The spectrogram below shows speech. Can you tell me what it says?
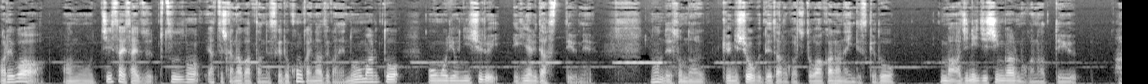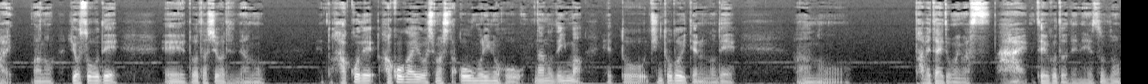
あれはあの小さいサイズ普通のやつしかなかったんですけど今回なぜかねノーマルと大盛りを2種類いきなり出すっていうねなんでそんな急に勝負出たのかちょっとわからないんですけどまあ味に自信があるのかなっていうはいあの予想でえっ、と私はですねあのえっと、箱で箱買いをしました大盛りの方なので今、えっと、うちに届いてるのであの食べたいと思います。はい。ということでね、その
